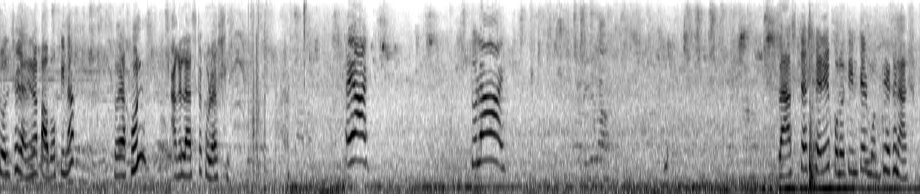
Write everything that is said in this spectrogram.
চলছে জানি না পাবো কি না তো এখন আগে লাস্টটা করে আসি। এই আয়! তোলাই লাঞ্চটা সেরে পনেরো তিনটের মধ্যে এখানে আসব।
